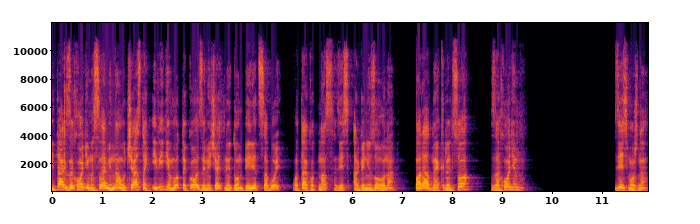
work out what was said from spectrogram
Итак, заходим мы с вами на участок и видим вот такой вот замечательный дом перед собой. Вот так вот у нас здесь организовано парадное крыльцо, Заходим. Здесь можно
